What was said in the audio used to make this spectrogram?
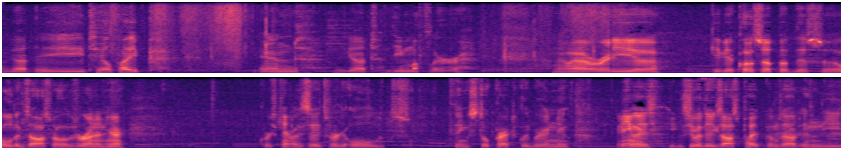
We got a tailpipe, and we got the muffler. Now I already uh, gave you a close-up of this uh, old exhaust while it was running here. Of course, you can't really say it's very old. It's, thing's still practically brand new. Anyways, you can see where the exhaust pipe comes out in the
